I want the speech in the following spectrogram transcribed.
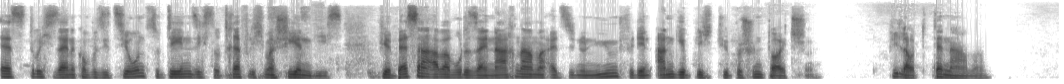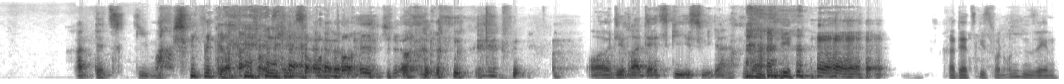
es durch seine Komposition, zu denen sich so trefflich marschieren ließ. Viel besser aber wurde sein Nachname als Synonym für den angeblich typischen Deutschen. Wie lautet der Name? Radetzky Marsch. Ich bin gerade einfach so undeutsch. Oh, die Radetzkis wieder. Radetzkys von unten sehen.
